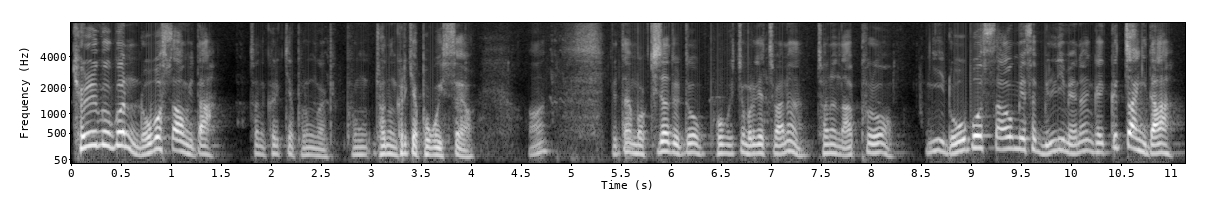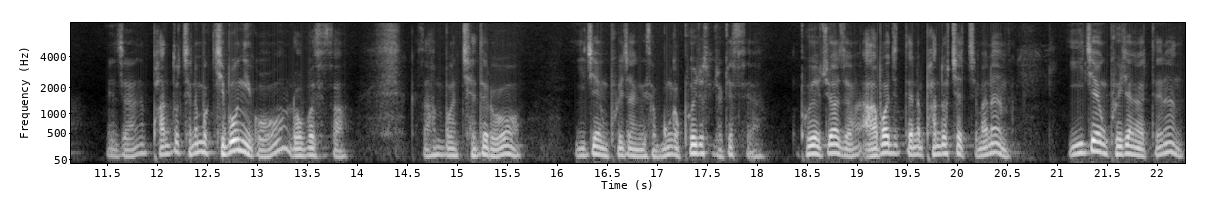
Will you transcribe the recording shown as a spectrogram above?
결국은 로봇 싸움이다. 저는 그렇게 보는 거예요. 저는 그렇게 보고 있어요. 어? 일단 뭐 기자들도 보고 있지 모르겠지만은 저는 앞으로 이 로봇 싸움에서 밀리면은 그게 끝장이다. 이제 반도체는 뭐 기본이고 로봇에서 그래서 한번 제대로 이재용 부회장에서 뭔가 보여줬으면 좋겠어요. 보여줘야죠. 아버지 때는 반도체였지만은 이재용 부회장 할 때는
